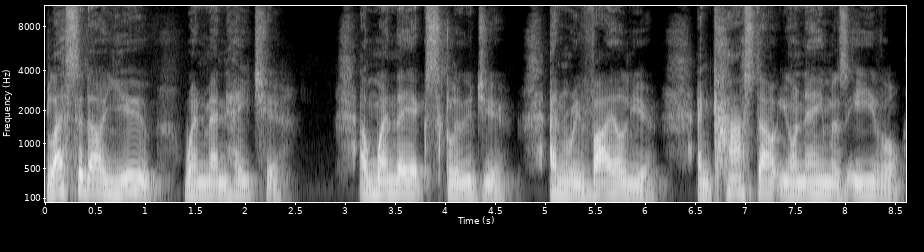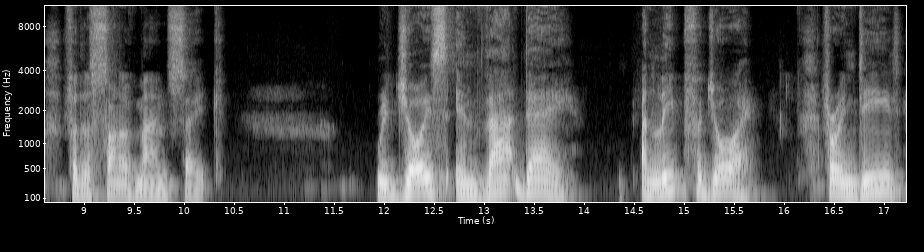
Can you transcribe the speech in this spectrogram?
Blessed are you when men hate you and when they exclude you and revile you and cast out your name as evil for the Son of Man's sake. Rejoice in that day and leap for joy, for indeed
